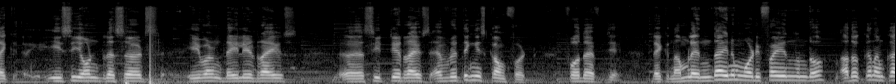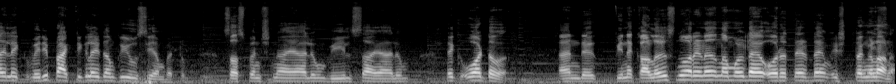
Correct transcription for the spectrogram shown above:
like easy on deserts even daily drives city drives everything is comfort for the F J like നമ്മൾ എന്തായാലും മോഡിഫൈ ചെയ്യുന്നുണ്ടോ അതൊക്കെ നമുക്ക് ലൈക്ക് വെരി പ്രാക്ടിക്കലായിട്ട് നമുക്ക് യൂസ് ചെയ്യാൻ പറ്റും. സസ്പെൻഷൻ ആയാലും വീൽസ് ആയാലും ലൈക്ക് വാട്ട് എവർ ആൻഡ് പിന്നെ കളേഴ്സ് എന്ന് പറയുന്നത് നമ്മളുടെ ഓരോരുത്തരുടെയും ഇഷ്ടങ്ങളാണ്.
